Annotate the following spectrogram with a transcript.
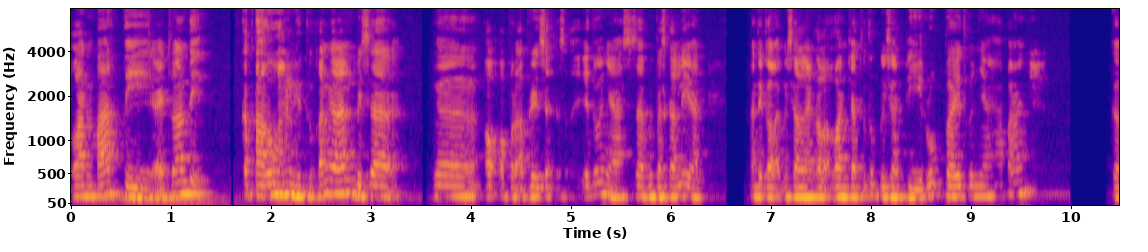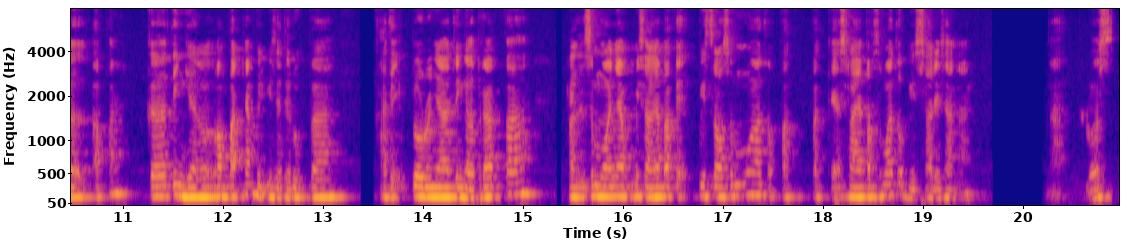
lan party ya itu nanti ketahuan gitu. Kan kalian bisa nge oper upgrade itunya sebebas kalian. Nanti kalau misalnya kalau loncat itu bisa dirubah itunya apa namanya ke apa ke tinggal lompatnya bisa dirubah. Nanti pelurunya tinggal berapa. Nanti semuanya misalnya pakai pistol semua atau pakai sniper semua itu bisa di sana. Nah terus?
